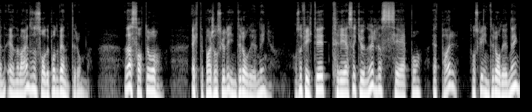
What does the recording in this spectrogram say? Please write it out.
en, ene veien, så så de på et venterom. Der satt jo ektepar som skulle inn til rådgivning. Og så fikk de tre sekunder til å se på et par som skulle inn til rådgivning.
